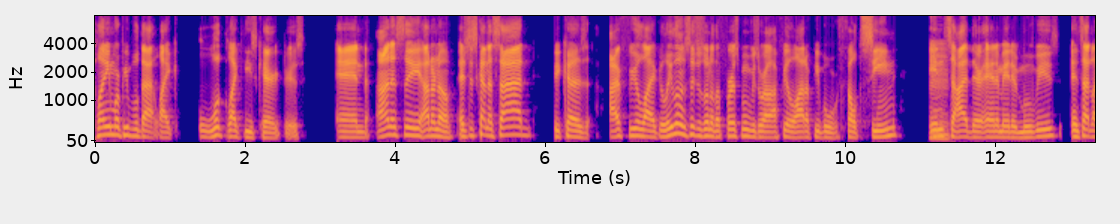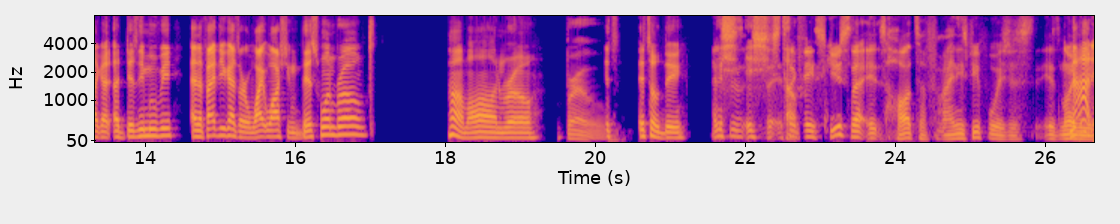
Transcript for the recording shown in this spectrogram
plenty more people that like look like these characters. And honestly, I don't know. It's just kind of sad because I feel like Lilo and Stitch is one of the first movies where I feel a lot of people felt seen Mhm. inside their animated movies, inside like a, a Disney movie. And the fact that you guys are whitewashing this one, bro, come on, bro. Bro. It's it's OD. And It's- this is it's it's, just like the excuse that it's hard to find these people is just it's not, Not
